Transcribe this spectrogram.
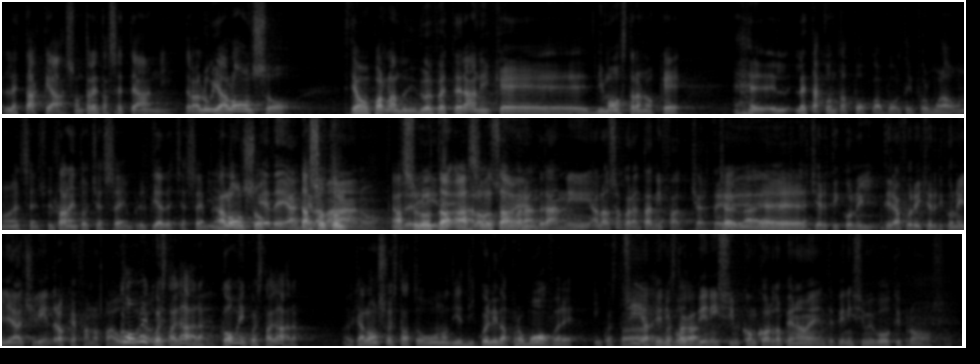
l'età che ha, sono 37 anni. Tra lui e Alonso stiamo parlando di due veterani che dimostrano che eh, l'età conta poco a volte in Formula 1, nel senso il talento c'è sempre, il piede c'è sempre. Il- Alonso il piede è anche da sotto mano, assoluta- dire. Alonso a assolutamente. 40 anni, Alonso a 40 anni fa certe, Cioè, è- eh, certi conigli- tira fuori certi conigli al cilindro che fanno paura. come in questa gara, oggettivamente. come in questa gara. Perché Alonso è stato uno di, di quelli da promuovere in questa, Sì, a pieni questa voti, pienissimi, concordo pienamente, pienissimi voti promosso.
